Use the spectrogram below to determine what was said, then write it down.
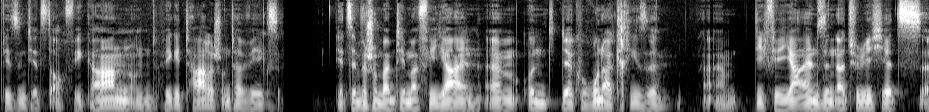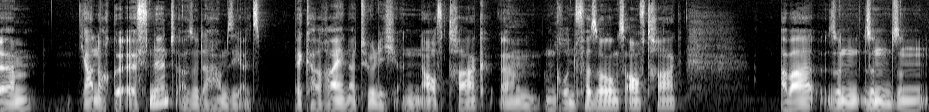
Wir sind jetzt auch vegan und vegetarisch unterwegs. Jetzt sind wir schon beim Thema Filialen ähm, und der Corona-Krise. Ähm, die Filialen sind natürlich jetzt ähm, ja noch geöffnet. Also da haben sie als Bäckerei natürlich einen Auftrag, ähm, einen Grundversorgungsauftrag. Aber so ein, so, ein, so ein,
